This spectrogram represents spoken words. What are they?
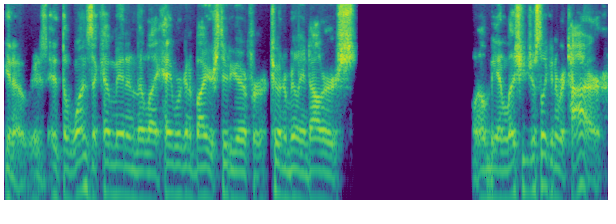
You know, is, is the ones that come in and they're like, hey, we're going to buy your studio for $200 million. Well, I mean, unless you're just looking to retire,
